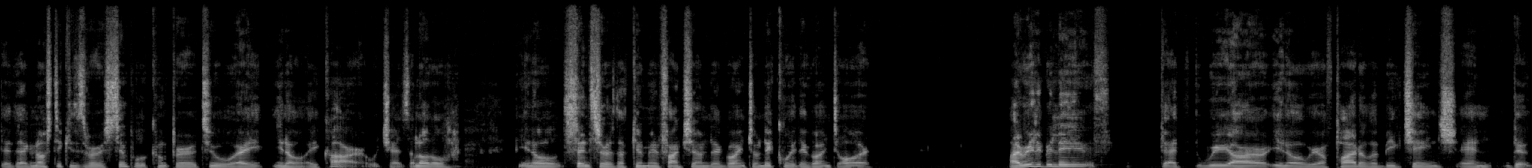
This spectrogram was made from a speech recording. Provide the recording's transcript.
the diagnostic is very simple compared to a you know a car, which has a lot of you know, sensors that can malfunction. They're going to liquid, they're going to oil. I really believe that we are, you know, we are part of a big change, and the,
